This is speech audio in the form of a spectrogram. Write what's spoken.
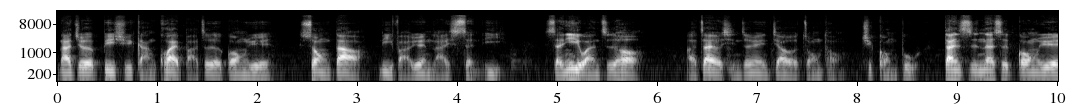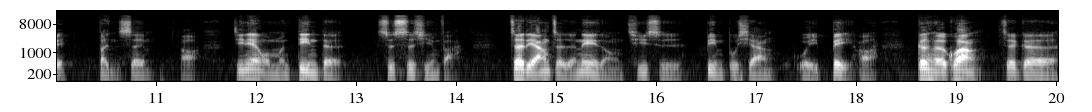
那就必须赶快把这个公约送到立法院来审议。审议完之后，啊，再由行政院交由总统去公布。但是那是公约本身啊。今天我们定的是施行法，这两者的内容其实并不相违背啊。更何况这个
